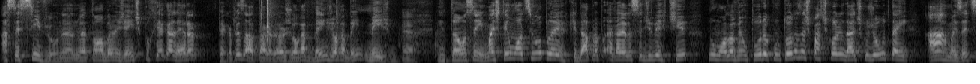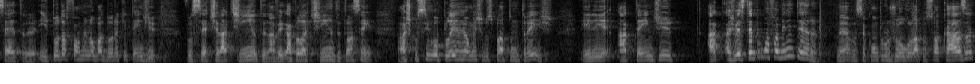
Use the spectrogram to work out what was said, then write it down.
acessível, né? Não é tão abrangente, porque a galera pega pesado, tá? A galera joga bem, joga bem mesmo. É. Então, assim, mas tem um modo single player, que dá pra a galera se divertir no modo aventura com todas as particularidades que o jogo tem, armas, etc. E toda a forma inovadora que tem de você atirar tinta, navegar pela tinta. Então, assim, eu acho que o single player realmente do Splatoon 3, ele atende às vezes até para uma família inteira, né? Você compra um jogo lá para sua casa,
